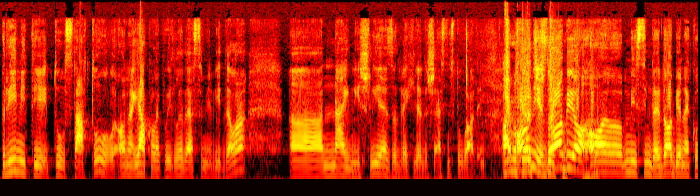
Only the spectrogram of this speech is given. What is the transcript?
primiti tu statu. Ona jako lepo izgleda, ja sam je videla. Najnišlije za 2016. godinu. Ajmo On je dobio, mislim da je dobio neko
